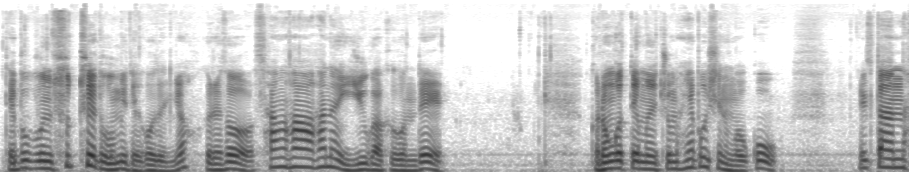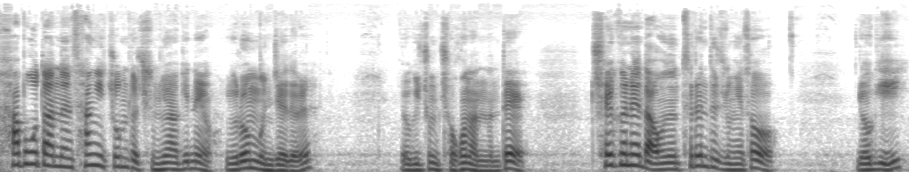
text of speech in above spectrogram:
대부분 수투에 도움이 되거든요. 그래서 상하하는 이유가 그건데 그런 것 때문에 좀 해보시는 거고 일단 하보다는 상이 좀 더 중요하긴 해요. 이런 문제들 여기 좀 적어놨는데 최근에 나오는 트렌드 중에서 여기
